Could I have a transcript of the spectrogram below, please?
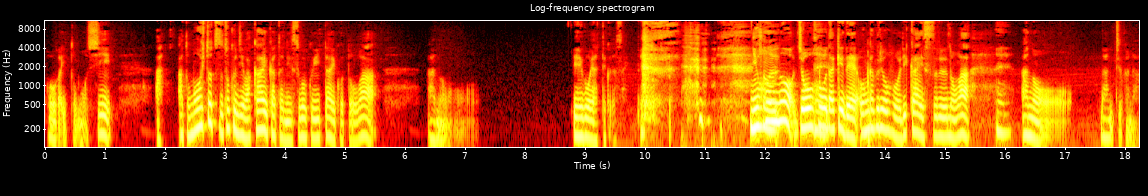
方がいいと思うし、あ、あともう一つ特に若い方にすごく言いたいことは、あの、英語をやってください。日本の情報だけで音楽療法を理解するのは、あの、なんていうかな。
